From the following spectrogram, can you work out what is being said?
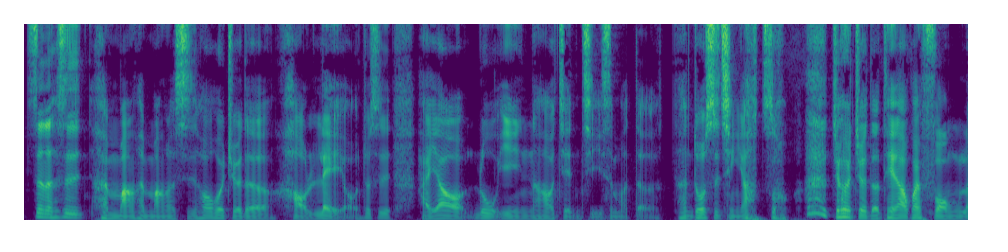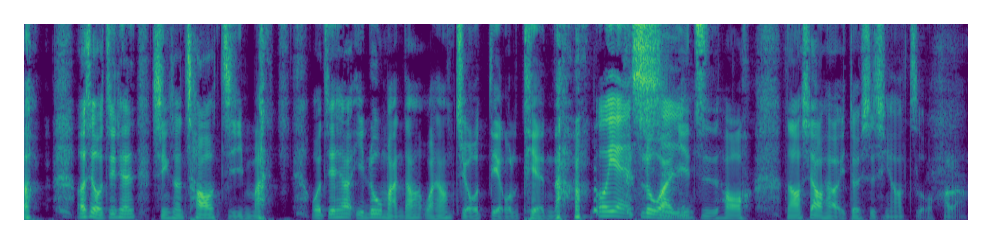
真的是很忙很忙的时候，会觉得好累哦，就是还要录音，然后剪辑什么的，很多事情要做，就会觉得天啊，我快疯了。而且我今天行程超级满，我今天要一路满到晚上九点，我的天哪！我也是。录完音之后，然后下午还有一堆事情要做，好了。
